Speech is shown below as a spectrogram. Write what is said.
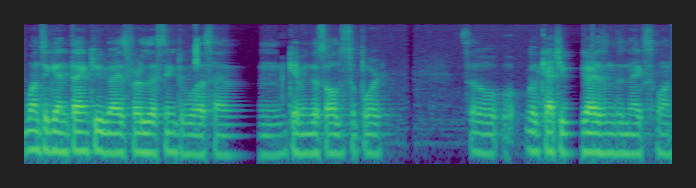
once again, thank you guys for listening to us and giving us all the support. So, we'll catch you guys in the next one.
